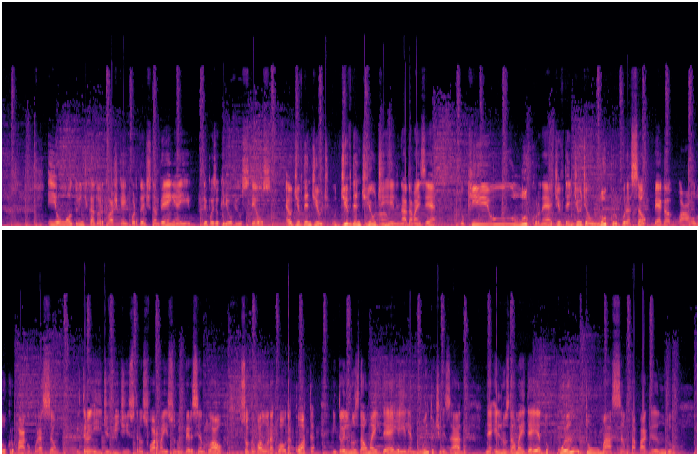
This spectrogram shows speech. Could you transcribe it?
E um outro indicador que eu acho que é importante também, aí depois eu queria ouvir os teus, é o dividend yield. O dividend yield, ah. ele nada mais é do que o lucro, né? Dividend yield é o lucro por ação, pega o lucro pago por ação e, e, divide isso, transforma isso num percentual sobre o valor atual da cota. Então ele nos dá uma ideia, ele é muito utilizado, né? Ele nos dá uma ideia do quanto uma ação está pagando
